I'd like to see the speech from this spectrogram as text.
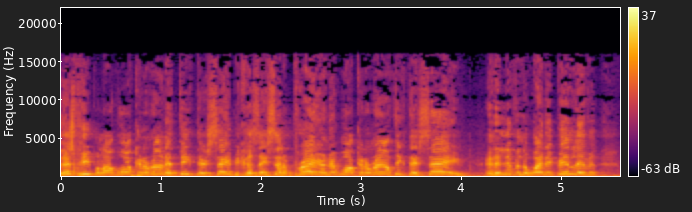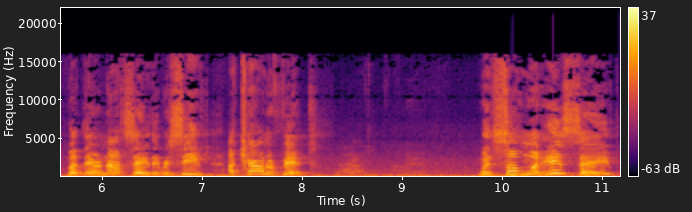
There's people out walking around that think they're saved because they said a prayer and they're walking around think they're saved and they're living the way they've been living, but they are not saved. They received a counterfeit. When someone is saved,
